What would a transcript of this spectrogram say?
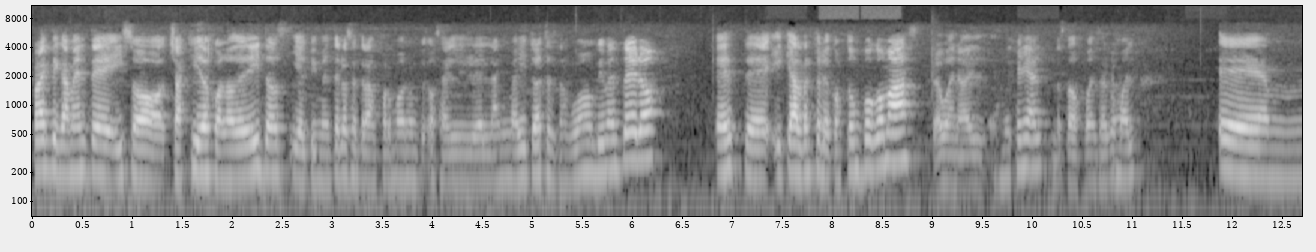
prácticamente hizo chasquidos con los deditos y el pimentero se transformó en un. O sea, el, el animalito este se transformó en un pimentero. Este, y que al resto le costó un poco más, pero bueno, él es muy genial, no todos pueden ser como él. Em,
